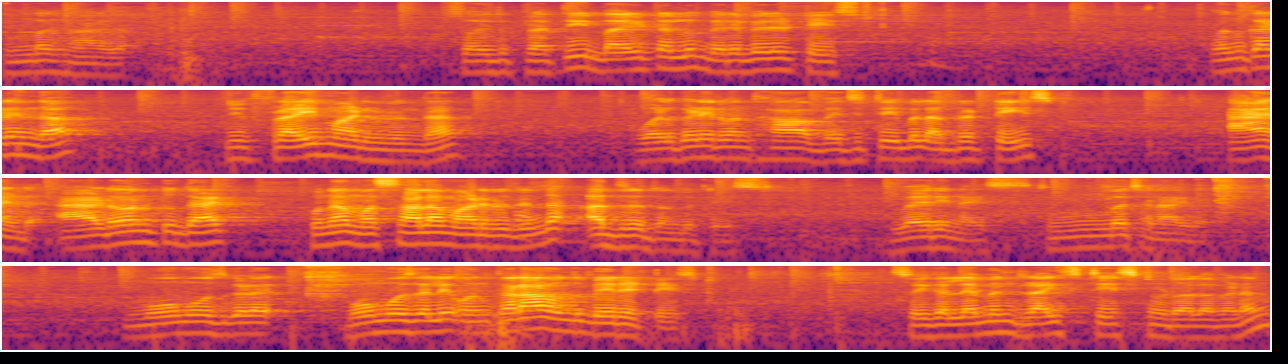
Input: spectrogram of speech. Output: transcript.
ತುಂಬ ಚೆನ್ನಾಗಿದೆ. ಸೊ ಇದು ಪ್ರತಿ ಬೈಟಲ್ಲೂ ಬೇರೆ ಬೇರೆ ಟೇಸ್ಟ್ ಒಂದು ಕಡೆಯಿಂದ ನೀವು ಫ್ರೈ ಮಾಡಿರೋದ್ರಿಂದ ಒಳಗಡೆ ಇರುವಂತಹ ವೆಜಿಟೇಬಲ್ ಅದರ taste and add on to that ಪುನಃ ಮಸಾಲ ಮಾಡಿರೋದ್ರಿಂದ ಅದರದ್ದೊಂದು ಟೇಸ್ಟ್ ವೆರಿ ನೈಸ್ ತುಂಬ ಚೆನ್ನಾಗಿದೆ. ಮೋಮೋಸ್ಗಳ ಮೋಮೋಸಲ್ಲಿ ಒಂಥರ ಒಂದು ಬೇರೆ ಟೇಸ್ಟ್ ಸೊ ಈಗ ಲೆಮನ್ ರೈಸ್ ಟೇಸ್ಟ್ ನೋಡುವಲ್ಲ ಮೇಡಮ್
